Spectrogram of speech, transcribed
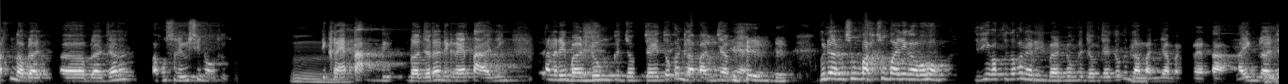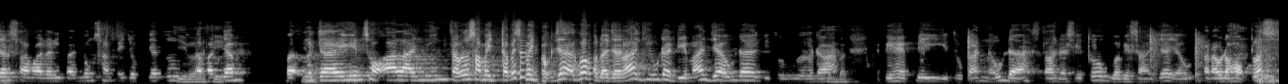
aku nggak bela- eh, belajar aku seriusin waktu itu Hmm. di kereta di, belajarnya di kereta anjing. Kan dari Bandung ke Jogja itu kan 8 jam ya. Benar sumpah sumpah ini gak bohong. Jadi waktu itu kan dari Bandung ke Jogja itu kan 8 jam pakai kereta. Aing belajar selama dari Bandung sampai Jogja tuh Gila 8 sih. jam. Gila. ngerjain soal anjing. Tapi sampai tapi sampai Jogja gue gak belajar lagi. Udah diem aja udah gitu. Udah Hebat. happy happy gitu kan. Nah udah setelah dari situ gue biasa aja ya. Karena udah hopeless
